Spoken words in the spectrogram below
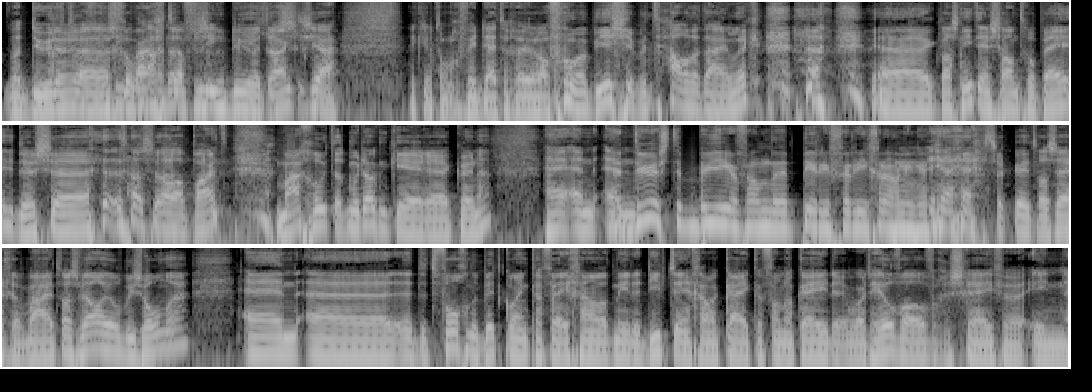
wat duurder. Achteraf voorzien, dure drankjes. Ja, ik heb ongeveer 30 euro voor mijn biertje betaald uiteindelijk. uh, ik was niet in Saint-Tropez, dus uh, dat is wel apart. Maar goed, dat moet ook een keer uh, kunnen. en, en, het duurste bier van de periferie Groningen. ja, ja, zo kun je het wel zeggen. Maar het was wel heel bijzonder. En het volgende Bitcoin Café gaan we wat meer de diepte in. Gaan we kijken van oké, okay, er wordt heel veel over geschreven in,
